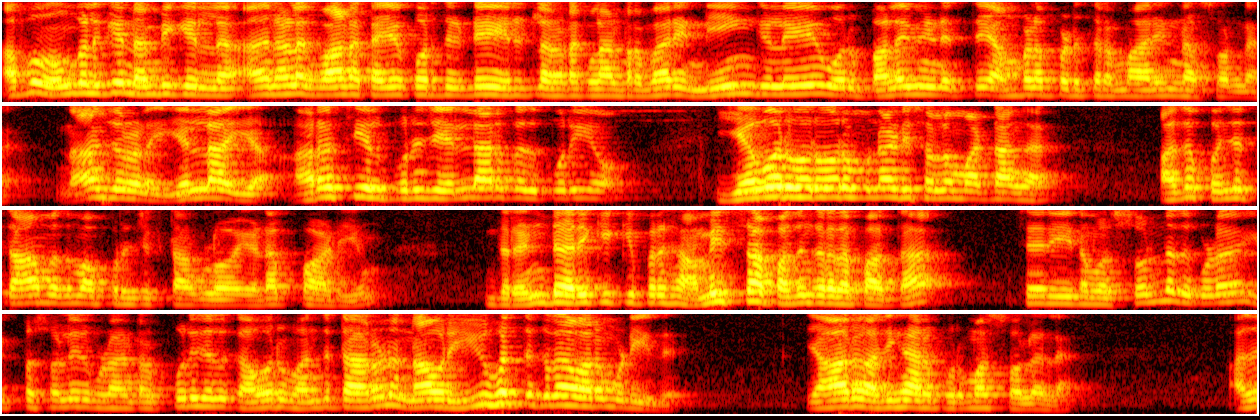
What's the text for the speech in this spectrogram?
அப்போ உங்களுக்கே நம்பிக்கை இல்லை. அதனால வாட கையை கோர்த்துக்கிட்டே இருட்டில் நடக்கலான்ற மாதிரி நீங்களே ஒரு பலவீனத்தை அம்பலப்படுத்துற மாதிரின்னு நான் சொன்னேன். நான் சொல்லலை எல்லா அரசியல் புரிஞ்ச எல்லாருக்கும் அது புரியும். எவர் ஒருவரும் முன்னாடி சொல்ல மாட்டாங்க. அதை கொஞ்சம் தாமதமா புரிஞ்சுக்கிட்டாங்களோ எடப்பாடியும். இந்த ரெண்டு அறிக்கைக்கு பிறகு அமித்ஷா பதுங்கிறத பார்த்தா சரி நம்ம சொன்னது கூட இப்ப சொல்லிடக்கூடாதுன்ற புரிதலுக்கு அவரும் வந்துட்டாரோன்னு நான் ஒரு யூகத்துக்கு தான் வர முடியுது. யாரும் அதிகாரப்பூர்வமா சொல்லலை. அது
